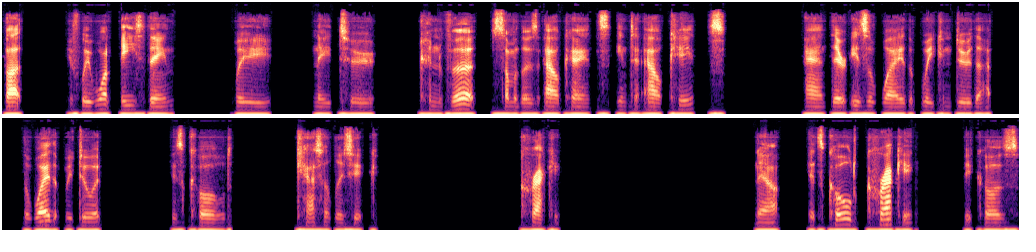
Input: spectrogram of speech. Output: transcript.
But if we want ethene, we need to convert some of those alkanes into alkenes, and there is a way that we can do that. The way that we do it is called catalytic cracking. Now, it's called cracking because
